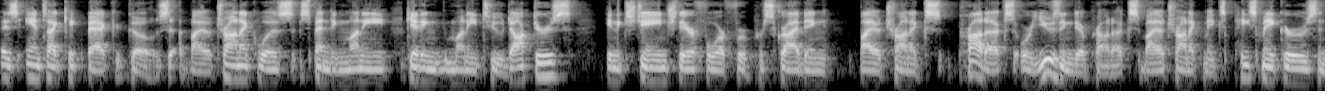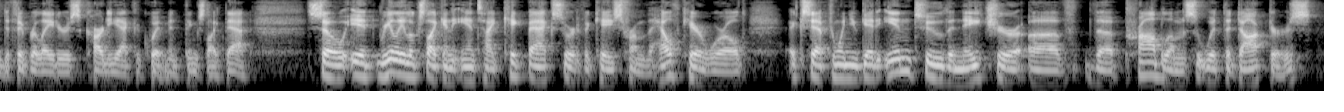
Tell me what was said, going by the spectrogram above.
as anti kickback goes. Biotronik was spending money, getting money to doctors in exchange, therefore, for prescribing Biotronik's products or using their products. Biotronik makes pacemakers and defibrillators, cardiac equipment, things like that. So it really looks like an anti kickback sort of a case from the healthcare world, except when you get into the nature of the problems with the doctors,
